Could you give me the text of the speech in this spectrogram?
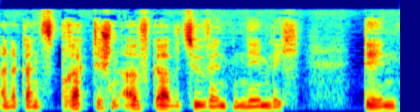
einer ganz praktischen Aufgabe zuwenden, nämlich den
